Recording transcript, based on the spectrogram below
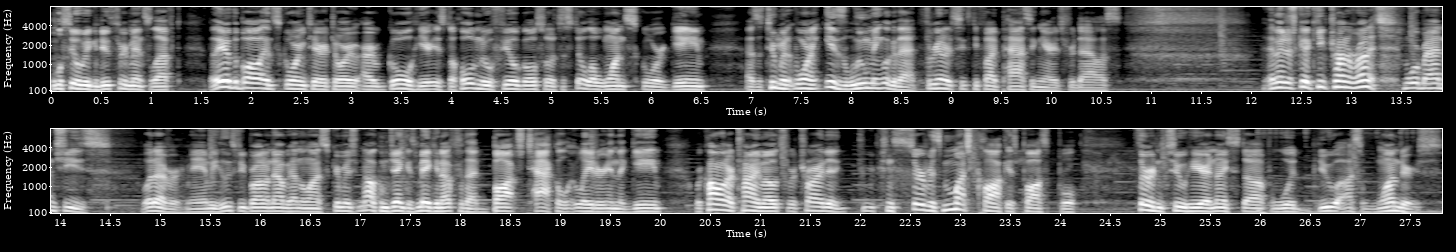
we'll see what we can do. Three minutes left. But they have the ball in scoring territory. Our goal here is to hold them to a field goal, so it's still a one score game. As a two minute warning is looming. Look at that 365 passing yards for Dallas. And they're just going to keep trying to run it. More Madden cheese. Whatever, man. We at least we brought him down behind the line of scrimmage. Malcolm Jenkins making up for that botched tackle later in the game. We're calling our timeouts. We're trying to conserve as much clock as possible. Third and two here. A nice stop would do us wonders.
